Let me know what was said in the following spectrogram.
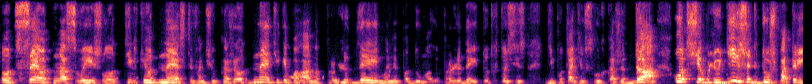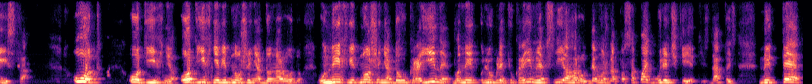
От все от нас вийшло. От тільки одне Стефанчук каже: одне тільки погано. Про людей ми не подумали. Про людей. Тут хтось із депутатів слух каже: Да, от ще б людішек душ по 300. От. От їхнє, от їхнє відношення до народу. У них відношення до України. Вони люблять Україну як свій огород, де можна посапати бурячки якісь. Да? Тобто не те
